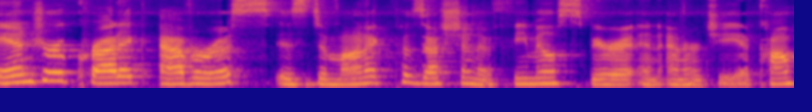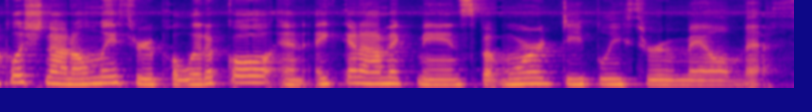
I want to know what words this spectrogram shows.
Androcratic avarice is demonic possession of female spirit and energy, accomplished not only through political and economic means, but more deeply through male myth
